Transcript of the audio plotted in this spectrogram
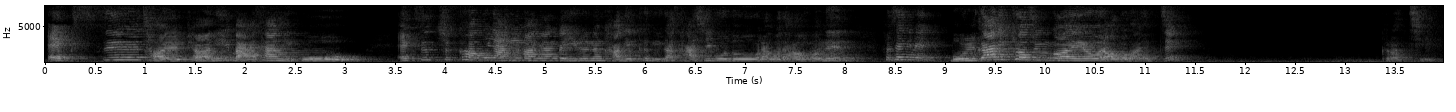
x 절편이 마삼이고 x축하고 양의 방향과 이루는 각의 크기가 45도라고 나온 거는 선생님이 뭘 가르쳐 준 거예요? 라고 말했지? 그렇지.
